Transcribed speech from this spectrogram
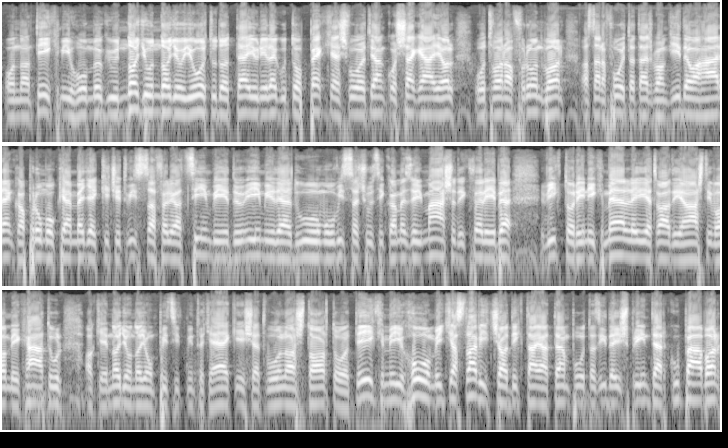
onnan Take Me Home mögül nagyon-nagyon jól tudott eljönni, legutóbb Pekes volt Janko Segályjal, ott van a frontban, aztán a folytatásban Gideon Hárenka, Promoken megy egy kicsit visszafelé, a címvédő Emil del Duomo visszacsúszik a mezőny második felébe, Viktorinik mellé, illetve Adrian Ásti van még hátul, aki nagyon-nagyon picit, mint hogyha elkésett volna a starttól. Take me home, Mitya Slavica diktálja a tempót az idei Sprinter kupában.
